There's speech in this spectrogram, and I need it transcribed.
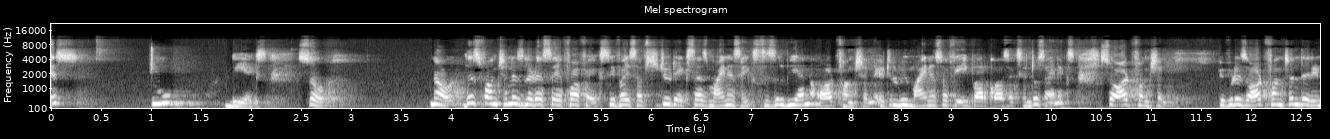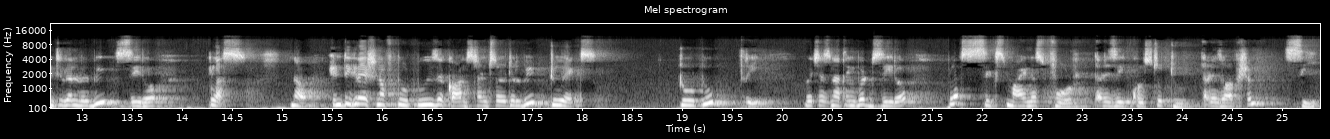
is 2 dx. So now this function is let us say f of x. If I substitute x as minus x, this will be an odd function. It will be minus of e power cos x into sin x. So odd function. If it is odd function, their integral will be 0 plus. Now integration of 2, 2 is a constant, so it will be 2x. 2 to 3, which is nothing but 0 plus 6 minus 4, that is equals to 2. That is option C.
